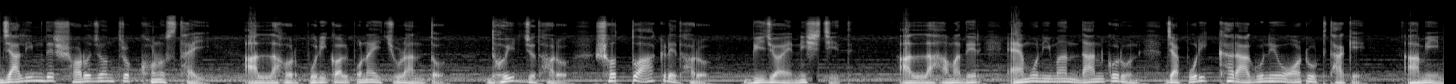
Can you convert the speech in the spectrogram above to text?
জালিমদের ষড়যন্ত্র ক্ষণস্থায়ী, আল্লাহর পরিকল্পনাই চূড়ান্ত। ধৈর্য ধরো, সত্য আঁকড়ে ধরো, বিজয় নিশ্চিত। আল্লাহ আমাদের এমন ইমান দান করুন, যা পরীক্ষার আগুনেও অটুট থাকে। আমিন।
